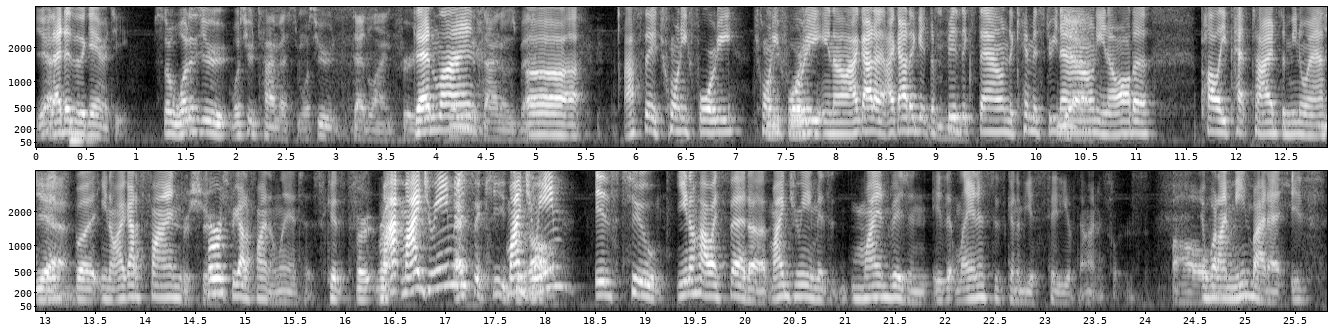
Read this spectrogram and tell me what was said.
Yeah. that is a guarantee. So what is your what's your time estimate? What's your deadline for Deadline. the dinos back? Uh, I say 2040, 2040. 2040? You know, I gotta I gotta get the physics down, the chemistry Mm-hmm. Yeah. down. You know, all the polypeptides, amino acids. Yeah. But you know, I gotta find For sure. first. We gotta find Atlantis because For- my, my dream That's is the key to my dream is to you know how I said uh, my dream is my envision is Atlantis is gonna be a city of dinosaurs. Oh and what I my mean by that is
